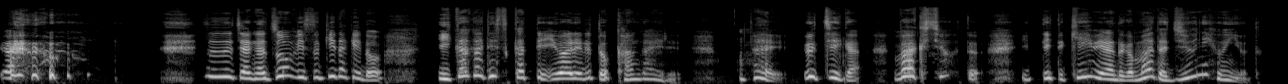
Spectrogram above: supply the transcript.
すずちゃんがゾンビ好きだけど、いかがですかって言われると考える。はい。うちが爆笑と言っていて、キーミランドがまだ12分よと。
